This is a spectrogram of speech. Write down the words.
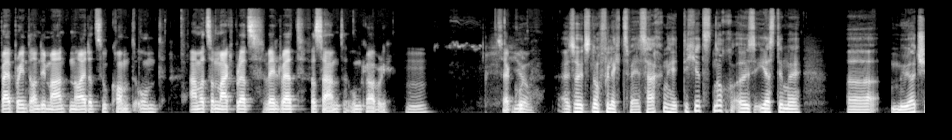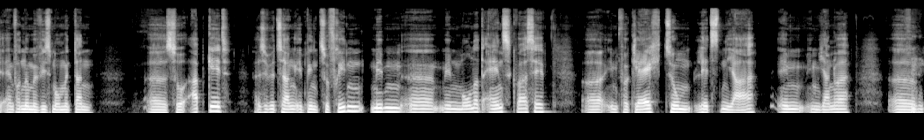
bei Print on Demand neu dazukommt und Amazon Marktplatz weltweit Versand, unglaublich. Mhm. Sehr cool. Ja. Also jetzt noch vielleicht zwei Sachen hätte ich jetzt noch. Das erste Mal äh, Merch, einfach nur mal, wie es momentan äh, so abgeht. Also ich würde sagen, ich bin zufrieden mit dem, äh, mit dem Monat 1 quasi. Äh, Im Vergleich zum letzten Jahr im, im Januar mhm.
